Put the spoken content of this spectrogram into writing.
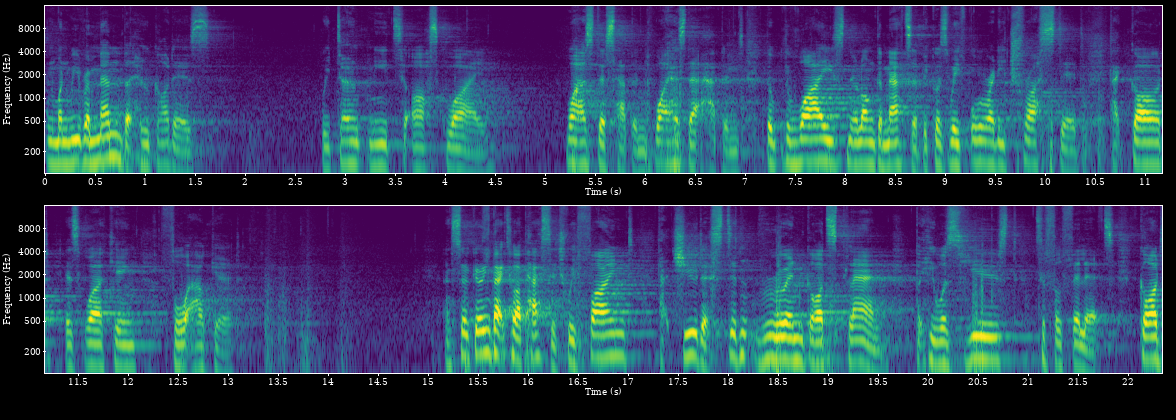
And when we remember who God is, we don't need to ask why. Why has this happened? Why has that happened? The, the whys no longer matter because we've already trusted that God is working for our good. And so, going back to our passage, we find that Judas didn't ruin God's plan, but he was used to fulfill it. God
